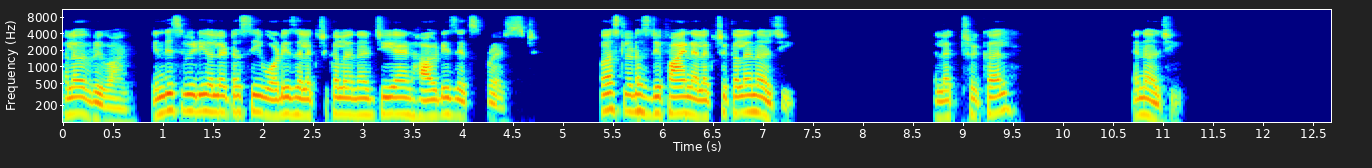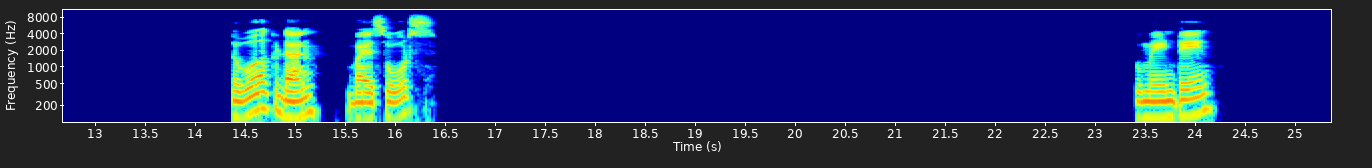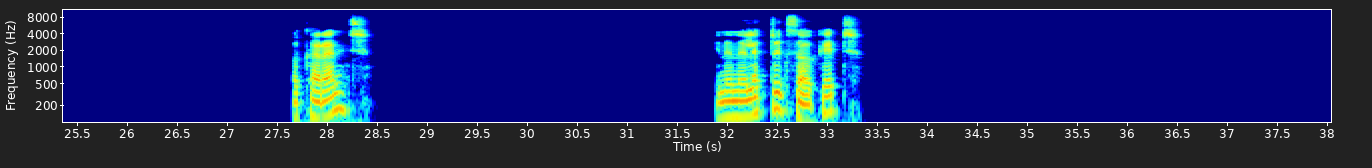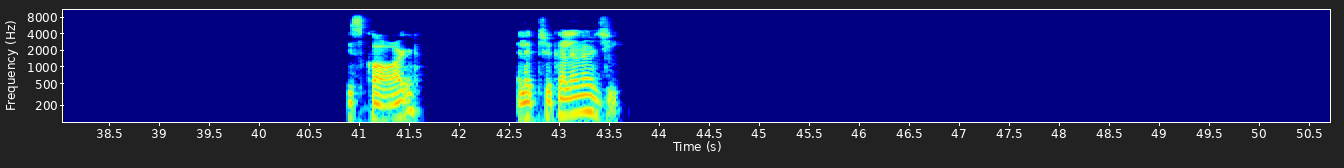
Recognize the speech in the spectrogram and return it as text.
Hello everyone. In this video, let us see what is electrical energy and how it is expressed. First, let us define electrical energy. Electrical energy. The work done by a source to maintain a current in an electric circuit is called electrical energy.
